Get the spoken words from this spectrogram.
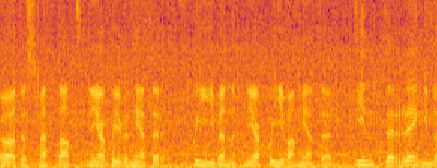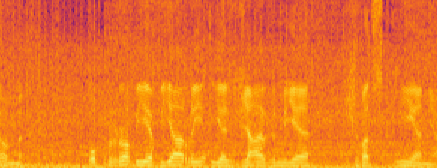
Ödesmättat. Nya skivan heter skiven, nya skivan heter Interregnum och Probieviari Jarmie Jvatsplenia.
